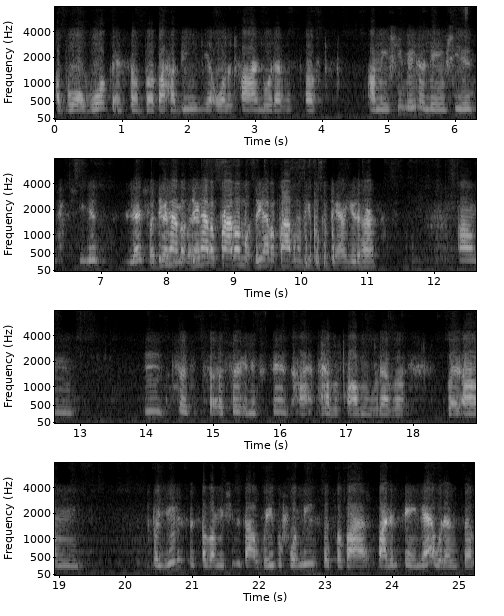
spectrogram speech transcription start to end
a ball walker and stuff, but by her being here all the time, whatever, and stuff, I mean, she made her name, she is, she is legendary, But do you have a do you have a problem? Do you have a problem with people comparing you to her? Um, mm, to, to a certain extent, I have a problem, whatever. But um, but Eunice and stuff. I mean, she was out way before me. So so by by them saying that, whatever stuff,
